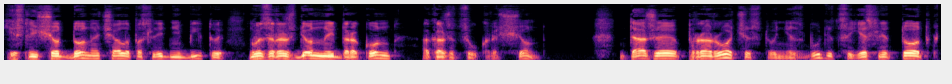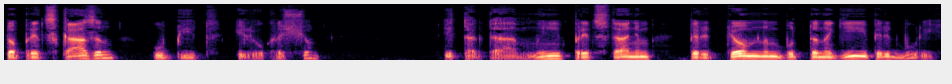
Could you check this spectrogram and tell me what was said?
если еще до начала последней битвы возрожденный дракон окажется укращен? Даже пророчество не сбудется, если тот, кто предсказан, убит или укращен. И тогда мы предстанем перед темным, будто ноги перед бурей.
